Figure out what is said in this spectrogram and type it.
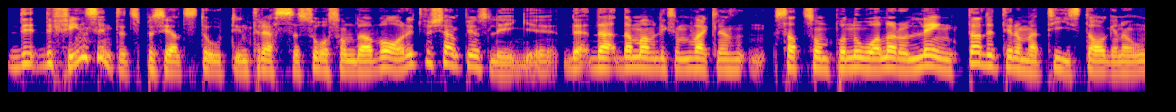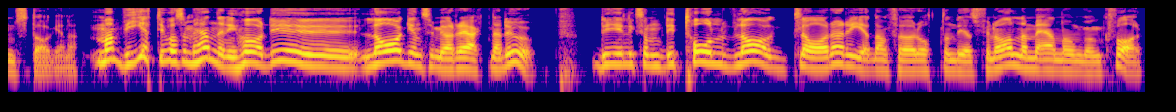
det, det, finns inte ett speciellt stort intresse så som det har varit för Champions League. Eh, där, där man liksom verkligen satt som på nålar och längtade till de här tisdagarna och onsdagarna. Man vet ju vad som händer, ni hörde ju lagen som jag räknade upp. Det är liksom, det är 12 lag klara redan för åttondelsfinalerna med en omgång kvar.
